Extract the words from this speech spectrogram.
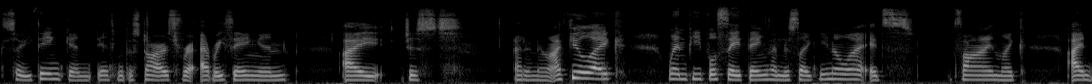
so you think and Dancing with the Stars for everything, and I just, I don't know. I feel like when people say things, I'm just like, you know what? It's fine. Like, I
